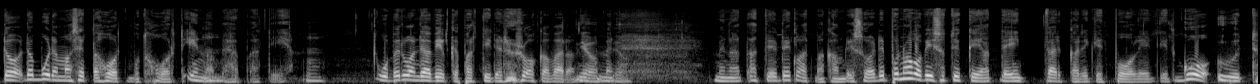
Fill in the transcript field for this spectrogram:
Då, då borde man sätta hårt mot hårt inom Mm. det här partiet. Oberoende av vilket parti det nu råkar vara. Men, Ja, men, ja. men att, att det, det är klart man kan bli så. Det, på något vis så tycker jag att det inte verkar riktigt pålitligt. Gå ut,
